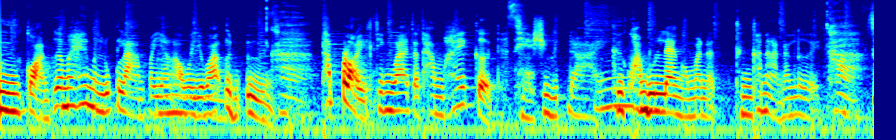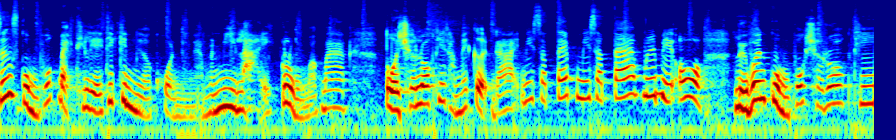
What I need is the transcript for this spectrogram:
มือก่อนเพื่อไม่ให้มันลุกลามไปยังอืมอวัยวะอื่นค่ะๆถ้าปล่อยทิ้งไว้จะทำให้เกิดเสียชีวิตได้อืมคือความรุนแรงของมันน่ะถึงขนาดนั้นเลยค่ะซึ่งกลุ่มพวกแบคทีเรียที่กินเนื้อคนเนี่ยมันมีหลายกลุ่มมาก ๆ ตัวเชื้อโรคที่ทำให้เกิดได้ มีสเตปมีสเตปริบิโอ หรือเป็นกลุ่มพวกเชื้อโรคที่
